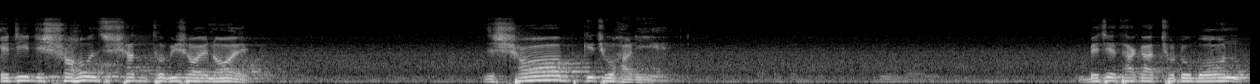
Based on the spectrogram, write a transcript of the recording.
এটি একটি সহজ সাধ্য বিষয় নয় যে সব কিছু হারিয়ে বেঁচে থাকা ছোট বোন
